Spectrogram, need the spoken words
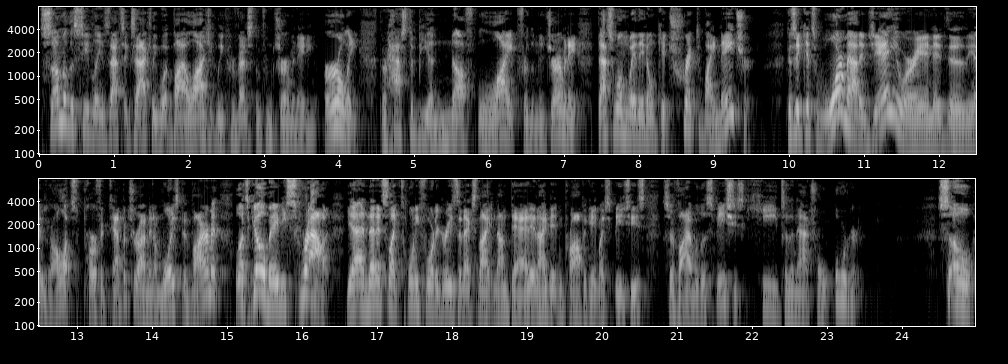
Some of the seedlings, that's exactly what biologically prevents them from germinating early. There has to be enough light for them to germinate. That's one way they don't get tricked by nature because it gets warm out in January and it, uh, you know, oh, it's perfect temperature. I'm in a moist environment. Let's go, baby, sprout. Yeah, and then it's like 24 degrees the next night and I'm dead and I didn't propagate my species. Survival of the species, key to the natural order. So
